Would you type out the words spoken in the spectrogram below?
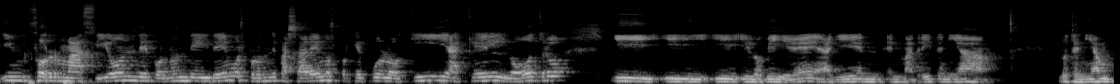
información de por dónde iremos, por dónde pasaremos, por qué pueblo aquí, aquel, lo otro, y, lo vi, ¿eh? Allí en, Madrid tenía, lo tenían,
